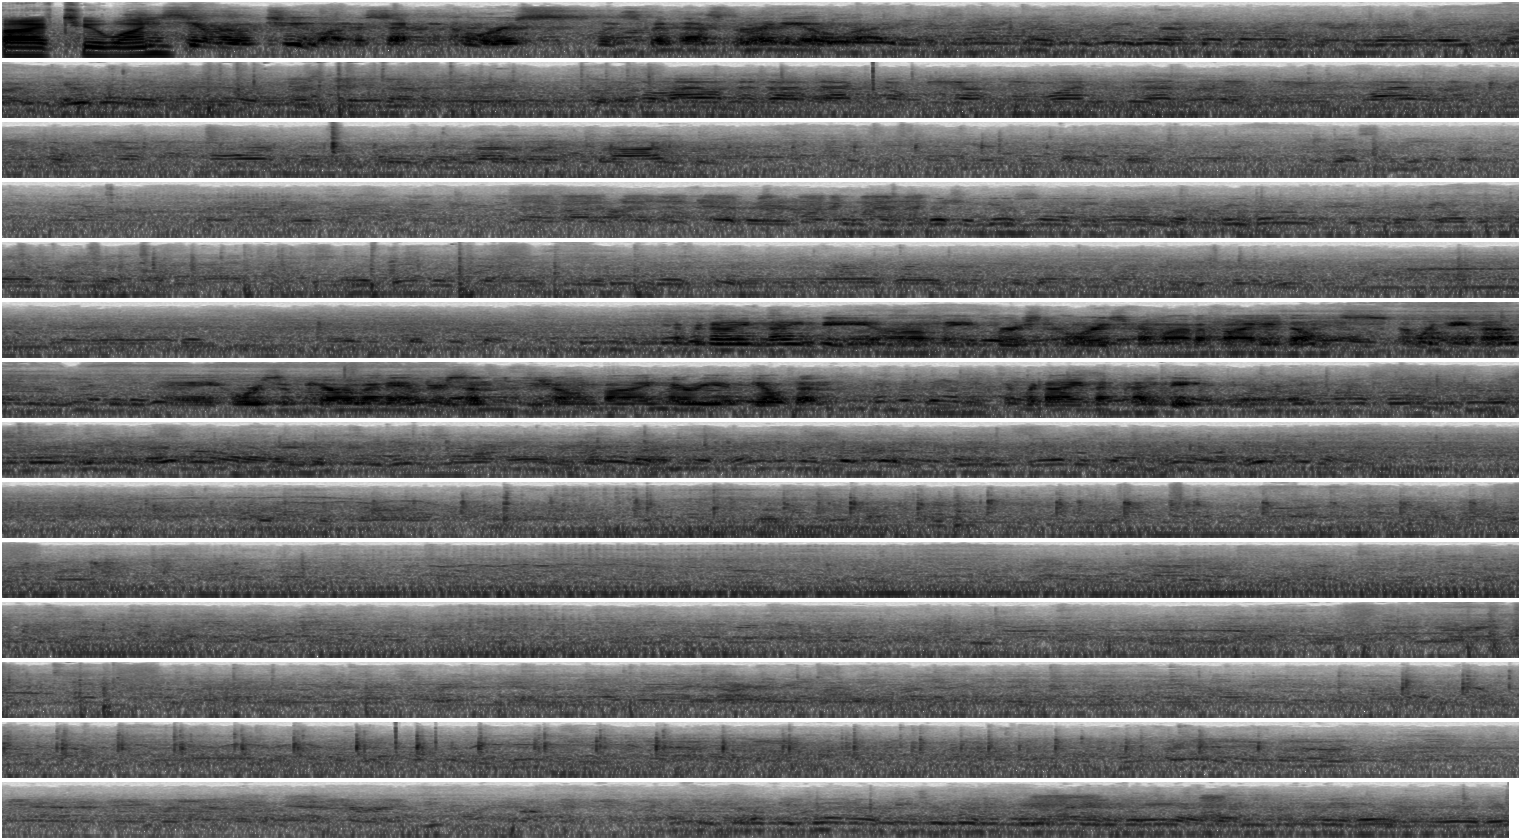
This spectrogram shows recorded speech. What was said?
521. Cero two on the second course, Elizabeth Asprinio. So Miles is on deck, Sophia in one, Jess in two, Miles in three, Sophia in four, Jess in five. Special guests on behalf of Craven, Number nine ninety on the first course for modified adults, Cordina. A horse of Carolyn Anderson, shown by Harriet Gilpin. Number nine ninety.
